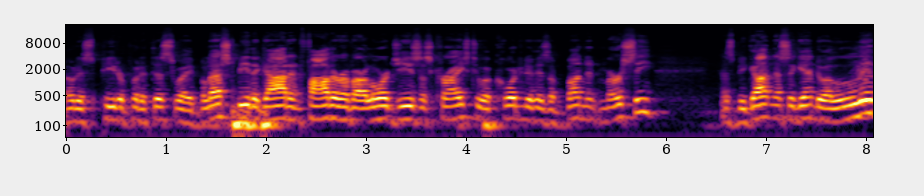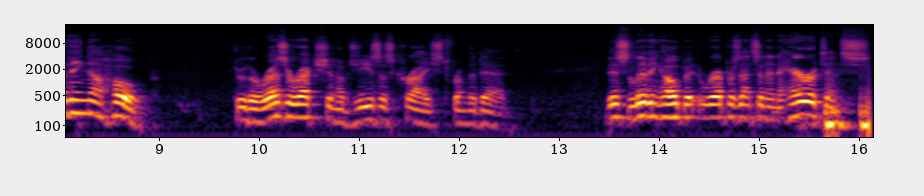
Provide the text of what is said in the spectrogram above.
Notice Peter put it this way Blessed be the God and Father of our Lord Jesus Christ, who according to his abundant mercy has begotten us again to a living hope through the resurrection of Jesus Christ from the dead. This living hope it represents an inheritance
